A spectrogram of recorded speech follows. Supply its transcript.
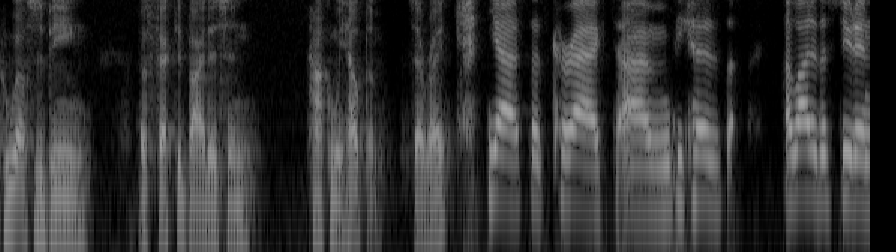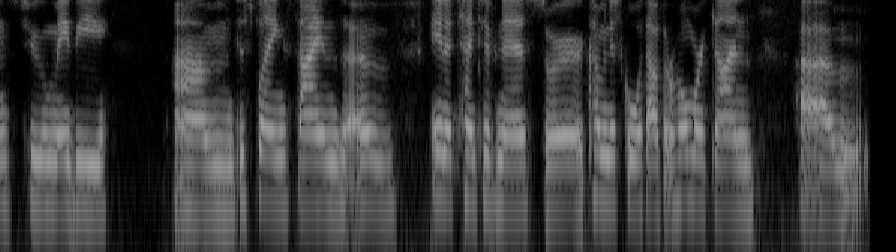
who else is being affected by this and how can we help them? Is that right? Yes, that's correct. Um, because a lot of the students who may be um, displaying signs of inattentiveness or coming to school without their homework done, um,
